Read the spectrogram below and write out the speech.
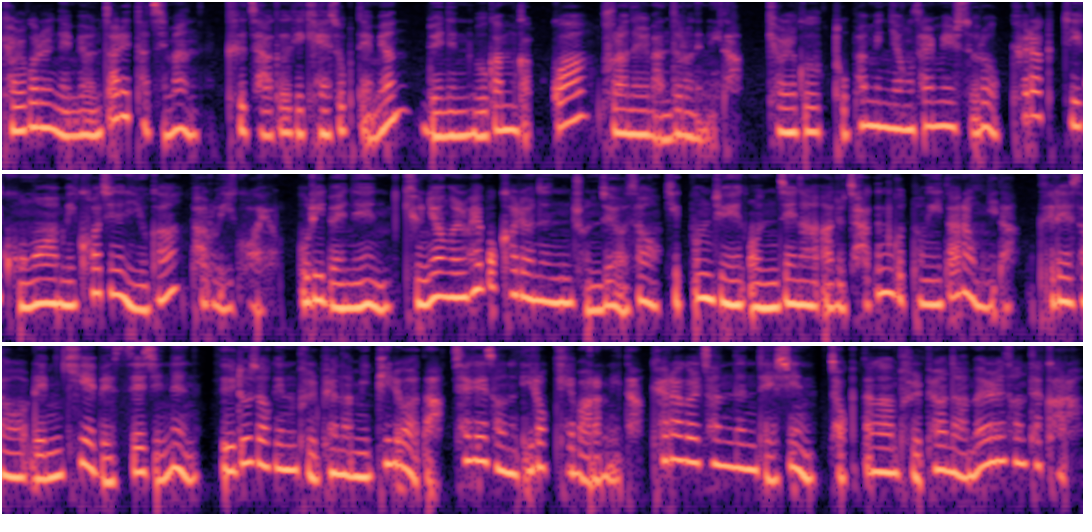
결과를 내면 짜릿하지만 그 자극이 계속되면 뇌는 무감각과 불안을 만들어냅니다. 결국 도파민형 삶일수록 쾌락 뒤 공허함이 커지는 이유가 바로 이거예요. 우리 뇌는 균형을 회복하려는 존재여서 기쁨 뒤엔 언제나 아주 작은 고통이 따라옵니다. 그래서 램키의 메시지는 의도적인 불편함이 필요하다. 책에서는 이렇게 말합니다. 쾌락을 찾는 대신 적당한 불편함을 선택하라.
